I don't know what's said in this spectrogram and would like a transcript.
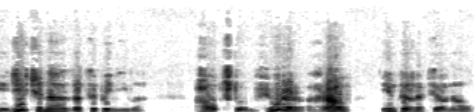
і дівчина зацепеніла. Гауптштурмфюрер грав інтернаціонал.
